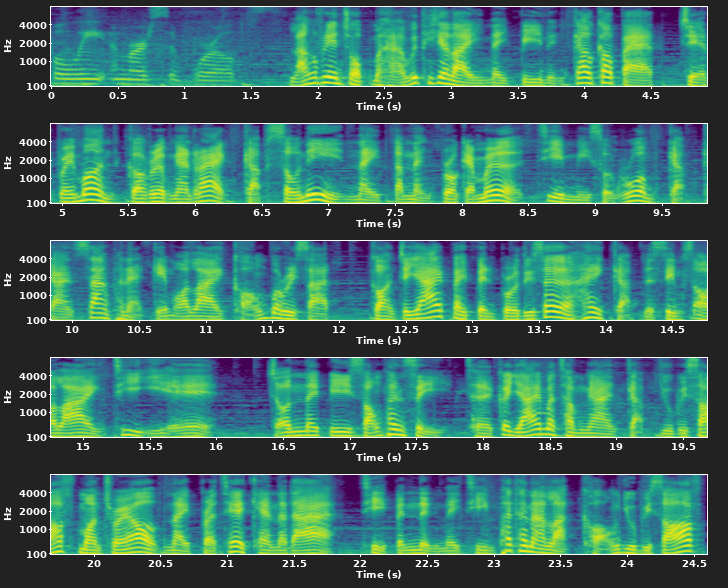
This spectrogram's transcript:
fully immersive worlds. หลังเรียนจบมหาวิทยาลัยในปี 1998 เจดเรมอนด์ก็เริ่มงานแรกกับ Sony ในตำแหน่งโปรแกรมเมอร์ที่มีส่วนร่วมกับการสร้างแผนกเกมออนไลน์ของบริษัท ก่อนจะย้ายไปเป็นโปรดิวเซอร์ให้กับ The Sims Online ที่ EA จนในปี 2004 เธอก็ย้ายมาทำงานกับ Ubisoft Montreal ในประเทศแคนาดา ที่เป็นหนึ่งในทีมพัฒนาหลักของ Ubisoft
